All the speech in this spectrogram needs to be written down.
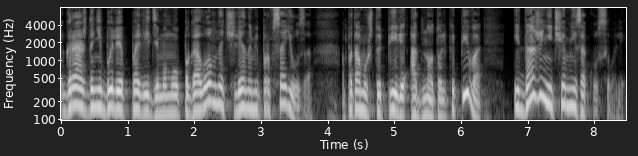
Граждане были, по-видимому, поголовно членами профсоюза, потому что пили одно только пиво и даже ничем не закусывали.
